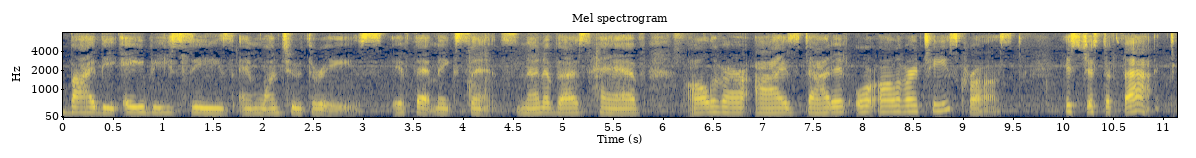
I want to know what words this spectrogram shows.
by the ABCs and one, two, threes, if that makes sense. None of us have all of our I's dotted or all of our T's crossed. It's just a fact.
